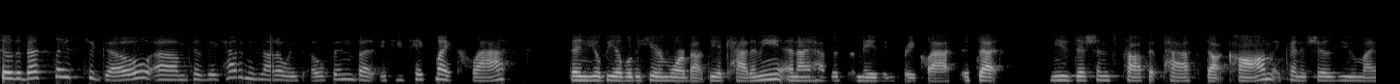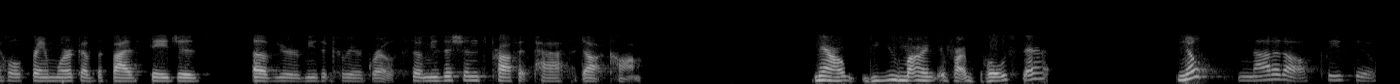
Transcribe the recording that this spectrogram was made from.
So the best place to go, because the academy is not always open, but if you take my class, then you'll be able to hear more about the academy. And I have this amazing free class. It's at musiciansprofitpath.com. It kind of shows you my whole framework of the five stages of your music career growth. So musiciansprofitpath.com. Now, do you mind if I post that? Nope, not at all. Please do.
